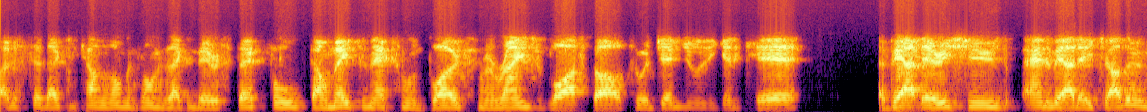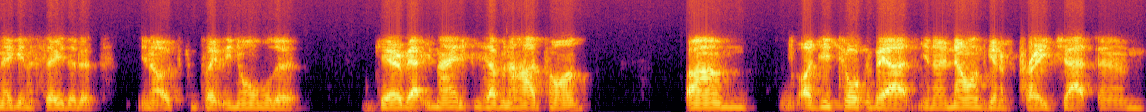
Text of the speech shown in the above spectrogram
I just said they can come along as long as they can be respectful. They'll meet some excellent blokes from a range of lifestyles who are genuinely going to care about their issues and about each other, and they're going to see that it's you know it's completely normal to care about your mate if he's having a hard time. Um, I did talk about you know no one's going to preach at them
